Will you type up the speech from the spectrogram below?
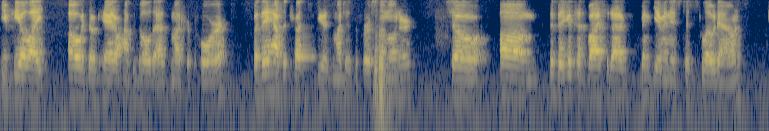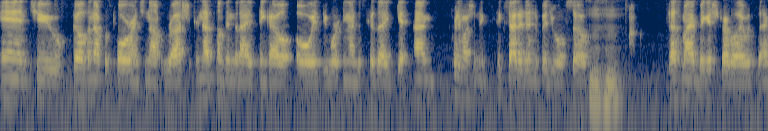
you feel like, oh, it's okay, I don't have to build as much rapport, but they have to trust you as much as the first homeowner. So, um, the biggest advice that I've been given is to slow down and to build enough rapport and to not rush. And that's something that I think I will always be working on just because I get, I'm pretty much an ex- excited individual. So Mm-hmm. that's my biggest struggle, I would say.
